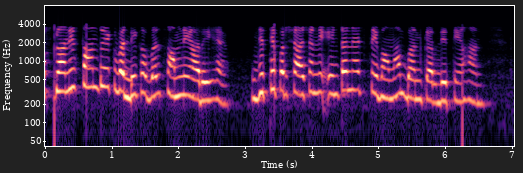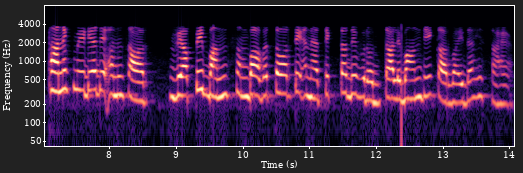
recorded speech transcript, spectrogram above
ਅਫਗਾਨਿਸਤਾਨ ਤੋਂ ਇੱਕ ਵੱਡੀ ਖਬਰ ਸਾਹਮਣੇ ਆ ਰਹੀ ਹੈ, ਜਿੱਥੇ ਪ੍ਰਸ਼ਾਸਨ ਨੇ ਇੰਟਰਨੈਟ ਸੇਵਾਵਾਂ ਬੰਦ ਕਰ ਦਿੱਤੀਆਂ ਹਨ। ਸਥਾਨਕ ਮੀਡੀਆ ਦੇ ਅਨੁਸਾਰ, ਵਿਆਪੀ ਬੰਦ ਸੰਭਾਵਤ ਤੌਰ ਤੇ ਅਨੈਤਿਕਤਾ ਦੇ ਵਿਰੁੱਧ ਤਾਲਿਬਾਨ ਦੀ ਕਾਰਵਾਈ ਦਾ ਹਿੱਸਾ ਹੈ।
